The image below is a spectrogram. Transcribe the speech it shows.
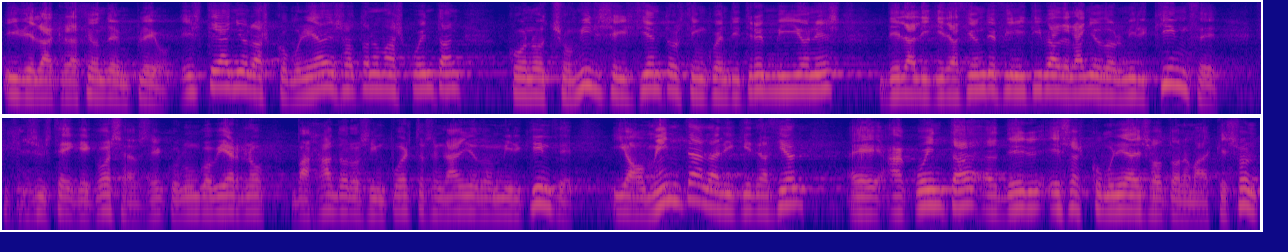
y de la creación de empleo. Este año las comunidades autónomas cuentan con 8.653 millones de la liquidación definitiva del año 2015. Fíjense usted qué cosas, ¿eh? con un gobierno bajando los impuestos en el año 2015 y aumenta la liquidación eh, a cuenta de esas comunidades autónomas, que son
